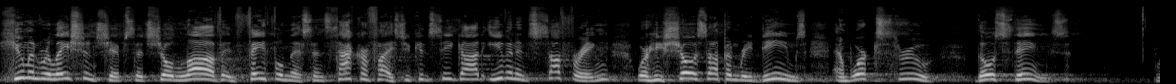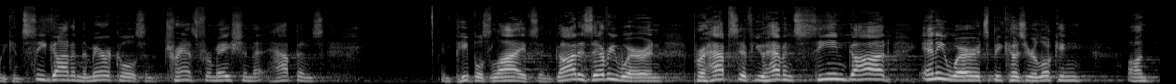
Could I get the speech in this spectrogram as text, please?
human relationships that show love and faithfulness and sacrifice. You can see God even in suffering, where he shows up and redeems and works through those things. We can see God in the miracles and the transformation that happens in people's lives. And God is everywhere. And perhaps if you haven't seen God anywhere, it's because you're looking on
